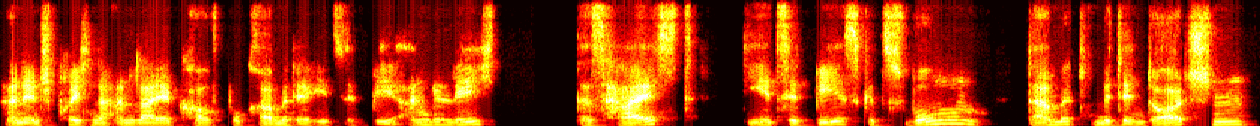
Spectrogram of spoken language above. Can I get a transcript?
an entsprechende Anleihekaufprogramme der EZB angelegt. Das heißt, die EZB ist gezwungen, damit mit den deutschen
